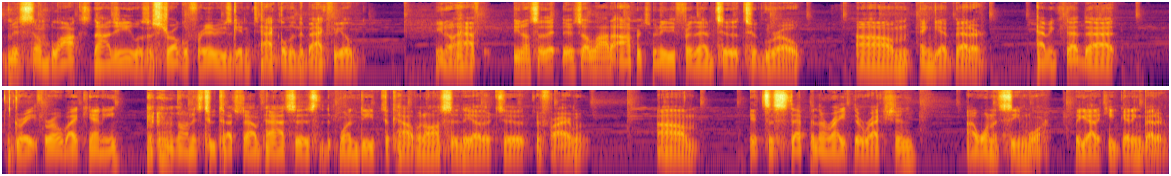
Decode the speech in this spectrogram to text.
missed some blocks. Najee was a struggle for him. He was getting tackled in the backfield. You know, half. You know, so th- there's a lot of opportunity for them to to grow um, and get better. Having said that, great throw by Kenny on his two touchdown passes. One deep to Calvin Austin, the other to to Freiermuth. Um, it's a step in the right direction. I want to see more. They got to keep getting better.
